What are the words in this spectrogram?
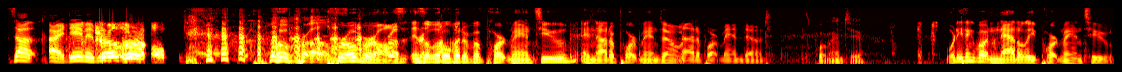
So, all right, David. we- Overall, Overall, Pro overalls is a little bit of a portmanteau and not a portmanteau. Not a portman don't. it's portmanteau. What do you think about Natalie Portmanteau,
